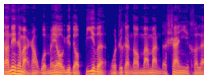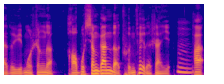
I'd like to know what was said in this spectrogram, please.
但那天晚上我没有遇到逼问，我只感到满满的善意和来自于陌生的、毫不相干的纯粹的善意。嗯他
